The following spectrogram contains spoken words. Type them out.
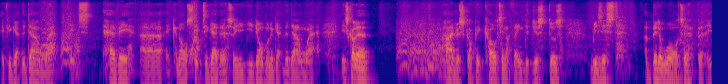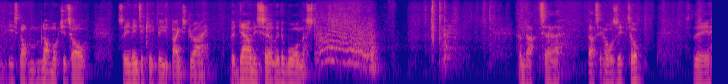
If you get the down wet it's heavy uh, it can all stick together so you, you don't want to get the down wet. It's got a hydroscopic coating I think that just does resist a bit of water but it, it's not not much at all. So you need to keep these bags dry. But down is certainly the warmest. And that uh, that's it all zipped up so the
